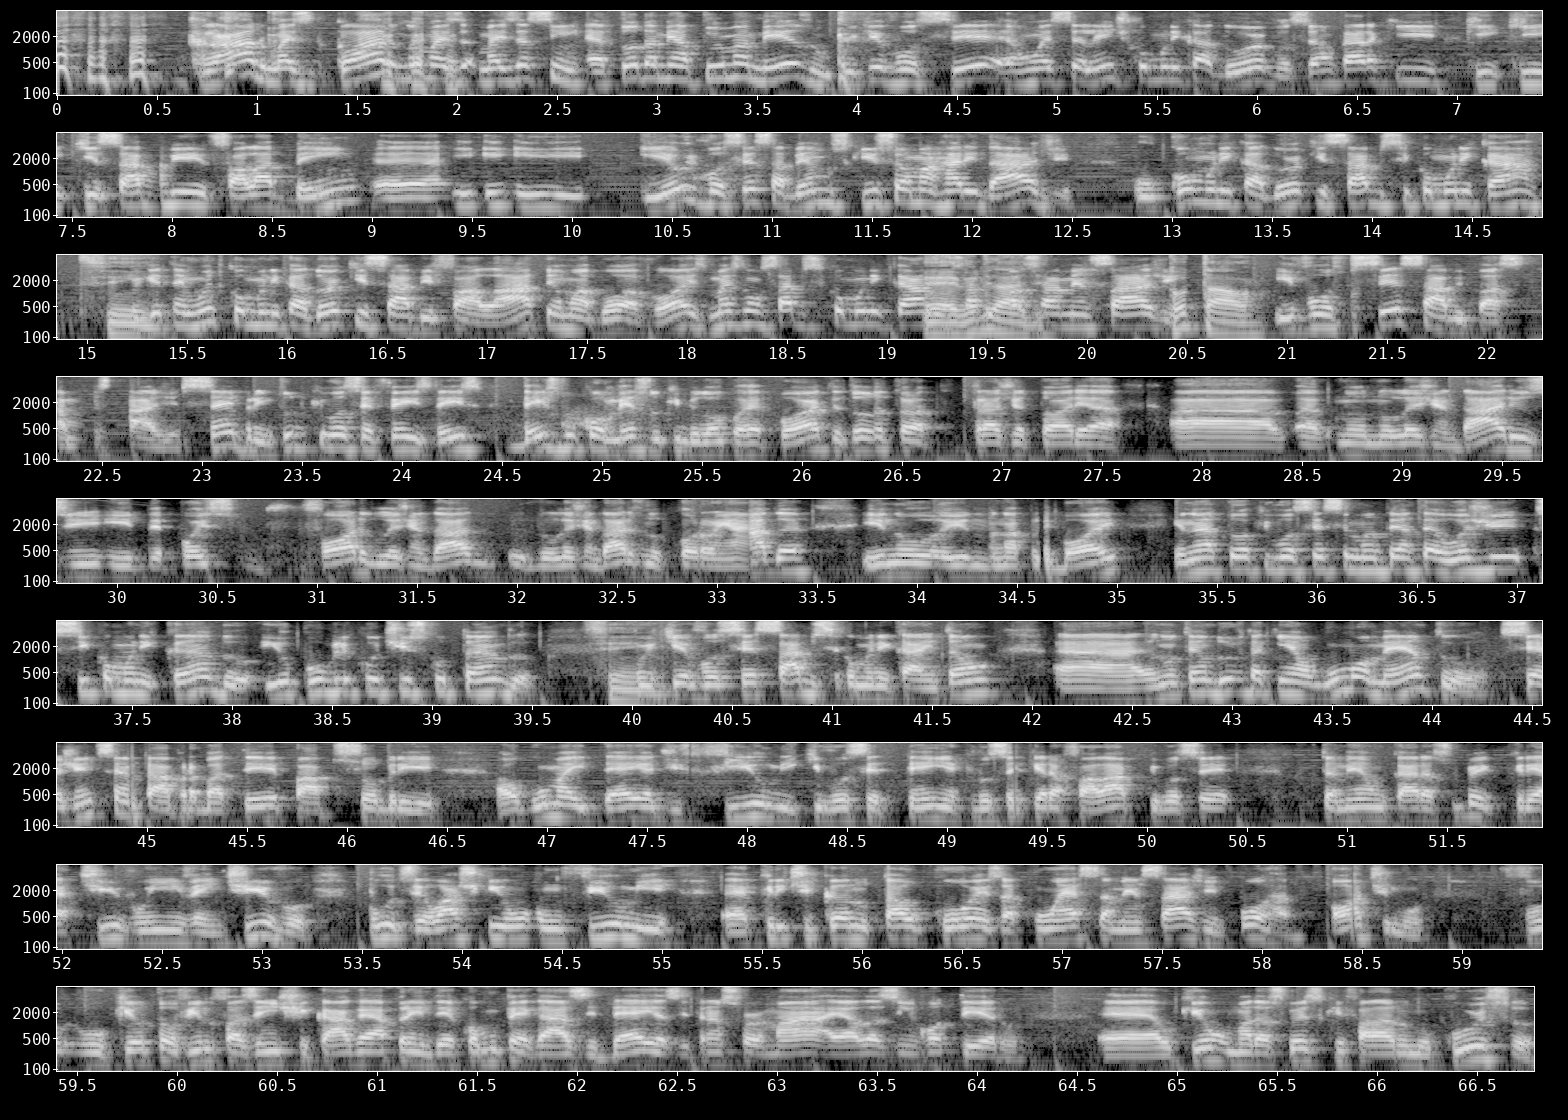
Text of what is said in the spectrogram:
claro, mas claro, não, mas, mas assim, é toda a minha turma mesmo, porque você é um excelente comunicador, você é um cara que, que, que, que sabe falar bem é, e, e, e eu e você sabemos que isso é uma raridade o comunicador que sabe se comunicar. Sim. Porque tem muito comunicador que sabe falar, tem uma boa voz, mas não sabe se comunicar, não é, sabe verdade. passar a mensagem. Total. E você sabe passar a mensagem. Sempre, em tudo que você fez, desde, desde o começo do Kibiloco Repórter, toda a tra trajetória ah, ah, no, no, Legendários e, e, depois fora do Legendário, do Legendários, no Coronhada e, no, e na Playboy. E não é à toa que você se mantém até hoje se comunicando e o público te escutando. Sim. Porque você sabe se comunicar. Então, uh, eu não tenho dúvida que em algum momento, se a gente sentar para bater papo sobre alguma ideia de filme que você tenha, que você queira falar, porque você também é um cara super criativo e inventivo. Putz, eu acho que um, um filme é, criticando tal coisa com essa mensagem, porra, ótimo. O que eu tô vindo fazer em Chicago é aprender como pegar as ideias e transformar elas em roteiro. É, o que uma das coisas que falaram no curso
